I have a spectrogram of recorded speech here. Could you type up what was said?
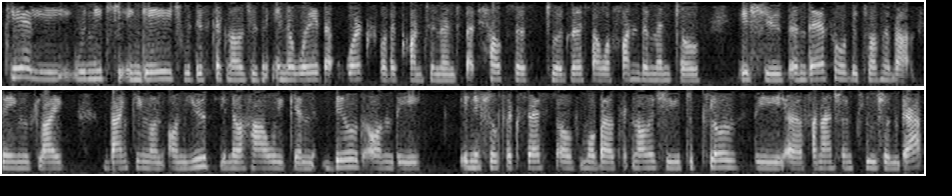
clearly we need to engage with these technologies in a way that works for the continent, that helps us to address our fundamental issues. And therefore we'll be talking about things like banking on, on youth, you know, how we can build on the initial success of mobile technology to close the uh, financial inclusion gap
